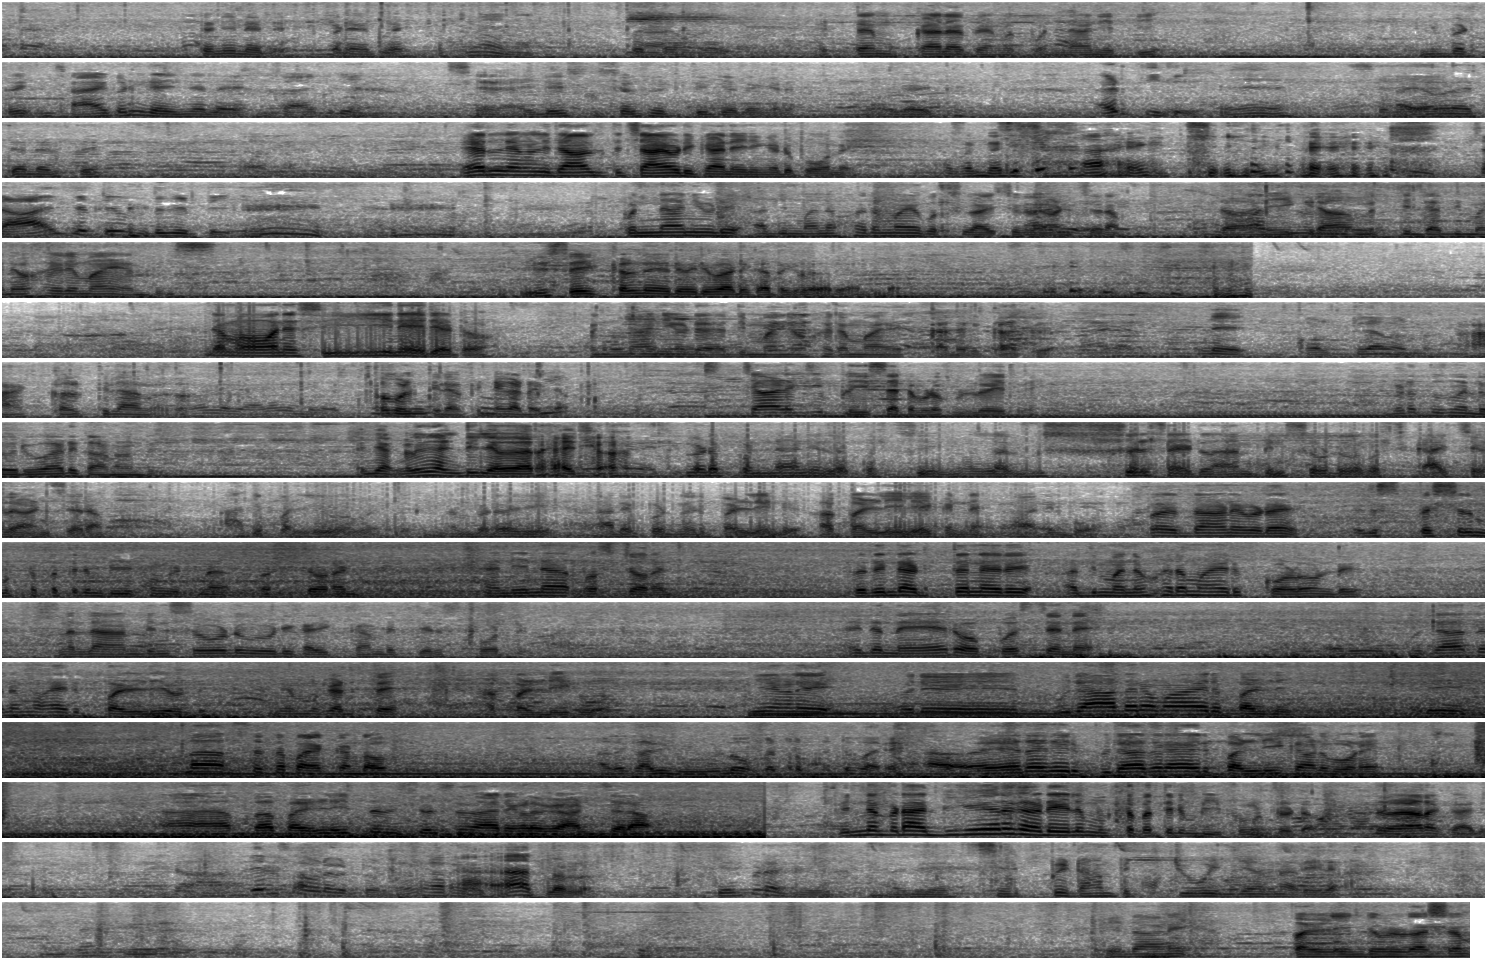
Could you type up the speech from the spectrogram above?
തെന്നിനല്ലേ ഇവിടെ എട്ട് മുക്കാലായപ്പോൾ ഞങ്ങൾ പൊന്നാനി എത്തി. ഇനി ഇവിടുത്തെ ചായക്കുടി കഴിഞ്ഞല്ലേ? ചായക്കുടി ശരി അതിന്റെ വിഷ്വൽസ് എടുത്തിരിക്കല്ലോ ഇങ്ങനെ? ഏറെ അടുത്തില്ലേ ഏഹ് എത്തേന്റെ അടുത്ത്. ഏതായാലും ഞങ്ങൾ രാവിലത്തെ ചായ കുടിക്കാനായി ഇങ്ങോട്ട് പോകുന്നത് അപ്പം ചായ കിട്ടി. ചായ കിട്ടി ഫുഡ് കിട്ടി. പൊന്നാനിയുടെ അതിമനോഹരമായ കുറച്ച് കാഴ്ചകൾ കാണിച്ചു തരാം. ഇതാണ് ഈ ഗ്രാമത്തിന്റെ അതിമനോഹരമായ ആംബിയൻസ് ഈ സൈക്കിളിന് നേരെ ഒരുപാട് കഥകൾ പറയാനുണ്ട്. എന്റെ മോനെ സീന ഏരിയ കേട്ടോ. പൊന്നാനിയുടെ അതിമനോഹരമായ കടൽക്കാക്ക് കാക്കുക കുളത്തിലാന്നുള്ളു ആ കുളത്തിലാണല്ലോ ഇപ്പൊ കുളത്തില്ല പിന്നെ കടലില്ല ചാളജി പ്ലേസ് ആയിട്ട് ഇവിടെ ഫുള്ള് വരുന്നത് ഇവിടെ തോന്നല്ല ഒരുപാട് കാണാനുണ്ട്. ഞങ്ങൾ കണ്ടില്ല വേറെ കാര്യം ഇവിടെ പൊന്നാനിയുള്ള കുറച്ച് നല്ല വിഷ്വൽസ് ആയിട്ടുള്ള ആംബിയൻസോടുള്ള കുറച്ച് കാഴ്ചകൾ കാണിച്ചു തരാം. ആദ്യം പള്ളി പോകുന്നത് നമ്മുടെ ഒരു അറിയപ്പെടുന്ന ഒരു പള്ളിയുണ്ട്. ആ പള്ളിയിലേക്ക് തന്നെ ആദ്യം പോകും അപ്പോൾ ഇതാണ് ഇവിടെ ഒരു സ്പെഷ്യൽ മുട്ടപ്പത്തിനും ബീഫും കിട്ടുന്ന റെസ്റ്റോറന്റ് ഹനീന റെസ്റ്റോറന്റ് അപ്പോൾ ഇതിന്റെ അടുത്ത് തന്നെ ഒരു അതിമനോഹരമായ ഒരു കുളമുണ്ട്. നല്ല ആംബിയൻസോട് കൂടി കഴിക്കാൻ പറ്റിയൊരു സ്പോട്ട് അതിന്റെ നേരെ ഓപ്പോസിറ്റ് തന്നെ ഒരു പുരാതനമായൊരു പള്ളിയുണ്ട്. നമുക്ക് അടുത്ത ആ പള്ളിക്ക് പോകാം ഇനി ഞങ്ങൾ ഒരു പുരാതനമായൊരു പള്ളി ഒരു എല്ലാ വർഷത്തെ പഴക്കമുണ്ടാവും അതൊക്കെ അത് എന്നിട്ട് പറയാം ആ, ഏതായാലും ഒരു പുരാതനമായ ഒരു പള്ളിക്കാണ് പോണേ. അപ്പൊ പള്ളിയിലത്തെ വിഷ്വൽസും കാര്യങ്ങളൊക്കെ കാണിച്ചു തരാം. പിന്നെ ഇവിടെ അധികേറെ കടയിൽ മുട്ടപ്പത്തിനും ബീഫും കിട്ടും കേട്ടോ ഇത് വേറെ കാര്യം. അവിടെ കിട്ടുള്ളൂ ആ, അത്രേ ഉള്ളൂ. ചെരുപ്പ് ഇടാൻ പറ്റുമോ ഇല്ല എന്നറിയില്ല ഇതാണ് പള്ളീന്റെ ഉൾവശം.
